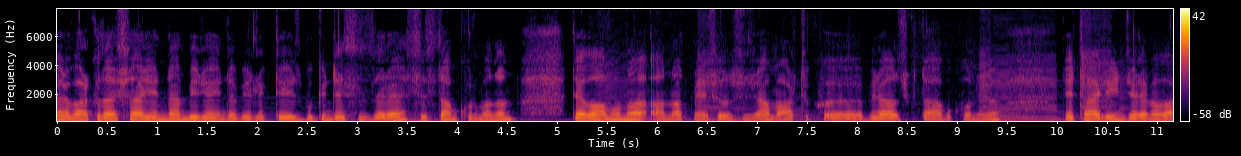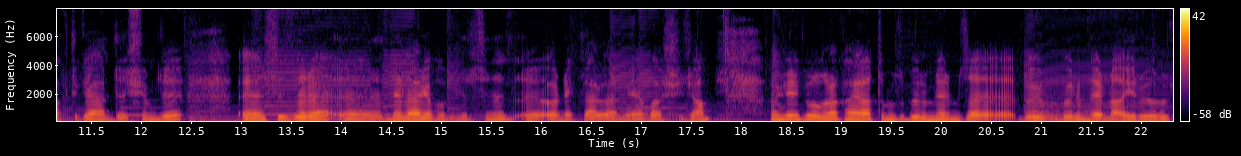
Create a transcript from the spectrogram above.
Merhaba arkadaşlar, yeniden bir yayında birlikteyiz. Bugün de sizlere sistem kurmanın devamını anlatmaya çalışacağım. Artık e, birazcık daha bu konuyu detaylı inceleme vakti geldi. Şimdi e, sizlere e, neler yapabilirsiniz e, örnekler vermeye başlayacağım. Öncelikli olarak hayatımızı bölümlerimize bölüm, bölümlerine ayırıyoruz.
